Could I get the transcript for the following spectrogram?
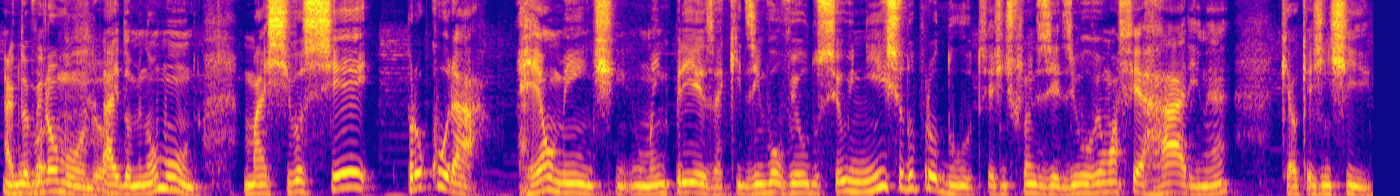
Aí dominou o mundo. Aí dominou o mundo. Mas se você procurar realmente uma empresa que desenvolveu do seu início do produto, e a gente pode dizer, desenvolveu uma Ferrari, né? Que é o que a gente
